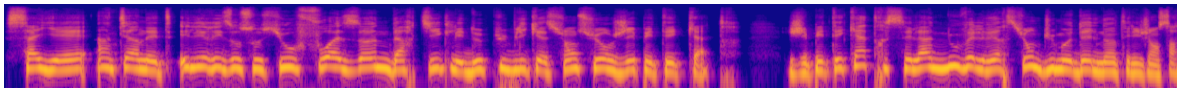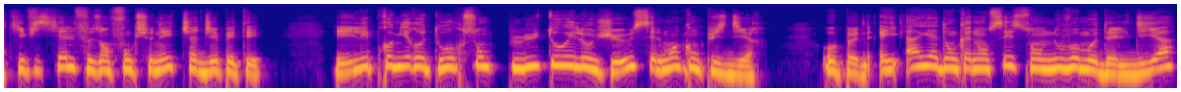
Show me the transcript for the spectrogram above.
Ça y est, Internet et les réseaux sociaux foisonnent d'articles et de publications sur GPT-4. GPT-4, c'est la nouvelle version du modèle d'intelligence artificielle faisant fonctionner ChatGPT. Et les premiers retours sont plutôt élogieux, c'est le moins qu'on puisse dire. OpenAI a donc annoncé son nouveau modèle d'IA,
